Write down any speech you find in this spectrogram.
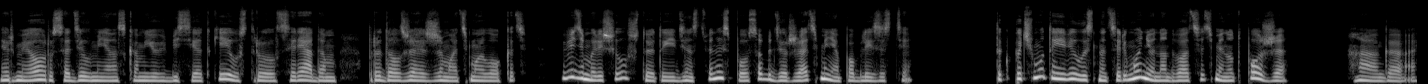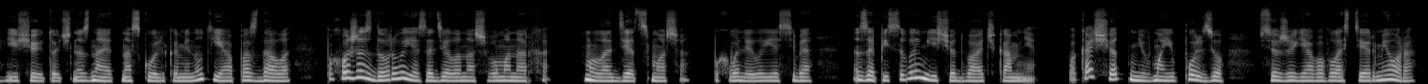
Эрмиор усадил меня на скамью в беседке и устроился рядом, продолжая сжимать мой локоть. Видимо, решил, что это единственный способ держать меня поблизости. «Так почему ты явилась на церемонию на 20 минут позже?» Ага, еще и точно знает, на сколько минут я опоздала. Похоже, здорово я задела нашего монарха. Молодец, Маша, похвалила я себя. Записываем еще два очка мне. Пока счет не в мою пользу. Все же я во власти Эрмиора.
